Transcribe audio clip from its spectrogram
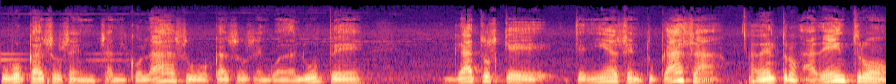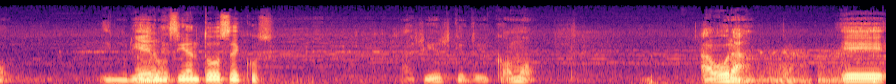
Hubo casos en San Nicolás, hubo casos en Guadalupe, gatos que tenías en tu casa, Adentro. adentro, y murieron. Amanecían todos secos. Así es que, ¿cómo? Ahora, eh,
